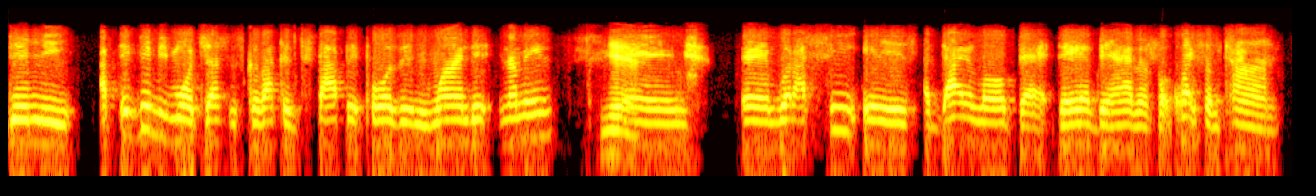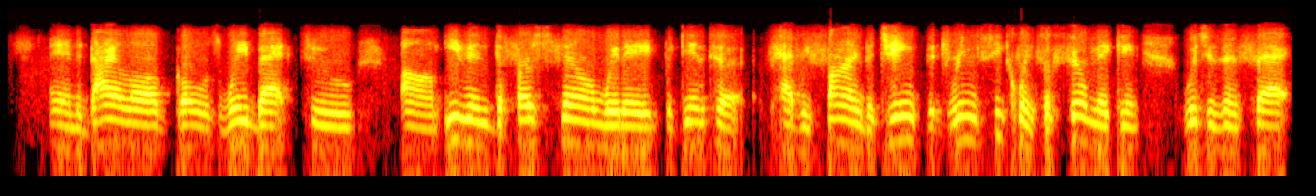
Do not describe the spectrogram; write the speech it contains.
did me. It did me more justice because I could stop it, pause it, rewind it. You know what I mean? Yeah. And and what I see is a dialogue that they have been having for quite some time, and the dialogue goes way back to um, even the first film where they begin to have refined the dream, the dream sequence of filmmaking, which is in fact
